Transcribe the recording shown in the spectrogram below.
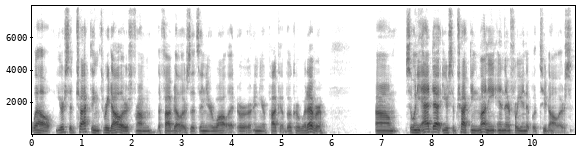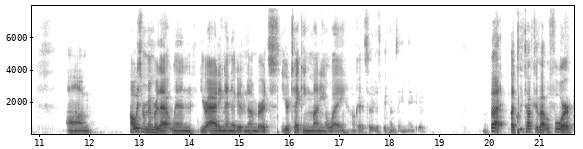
well, you're subtracting $3 from the $5 that's in your wallet or in your pocketbook or whatever. Um, so when you add debt, you're subtracting money, and therefore you end up with $2. Um, always remember that when you're adding a negative number, it's you're taking money away. Okay, so it just becomes a negative. But like we talked about before,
